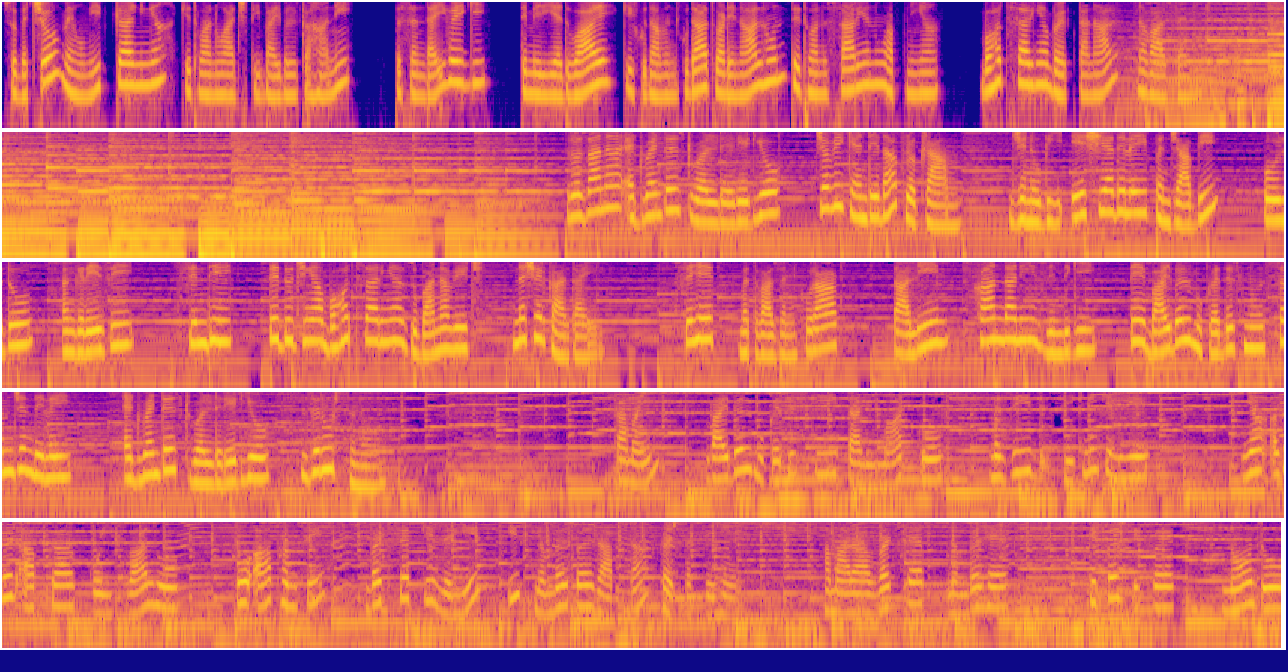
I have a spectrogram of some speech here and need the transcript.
ਸੋ ਬੱਚੋ, ਮੈਂ ਉਮੀਦ ਕਰਨੀਆ ਕਿ ਤੁਹਾਨੂੰ ਅੱਜ ਦੀ ਬਾਈਬਲ ਕਹਾਣੀ ਪਸੰਦ ਆਈ ਹੋਵੇਗੀ ਤੇ ਮੇਰੀ ਇਹ ਦੁਆ ਹੈ ਕਿ ਖੁਦਾਵੰਦ ਖੁਦਾ ਤੁਹਾਡੇ ਨਾਲ ਹੋਣ ਤੇ ਤੁਹਾਨੂੰ ਸਾਰਿਆਂ ਨੂੰ ਆਪਣੀਆਂ ਬਹੁਤ ਸਾਰੀਆਂ ਬਰਕਤਾਂ ਨਾਲ ਨਵਾਜ਼ੇ ਰੋਜ਼ਾਨਾ ਐਡਵੈਂਟਿਸਟ ਵਰਲਡ ਰੇਡੀਓ 24 ਘੰਟੇ ਦਾ ਪ੍ਰੋਗਰਾਮ, ਜਨੂਬੀ ਏਸ਼ੀਆ ਦੇ ਲਈ ਪੰਜਾਬੀ, ਉਰਦੂ, ਅੰਗਰੇਜ਼ੀ, ਸਿੰਧੀ ਤੇ ਦੂਜੀਆਂ ਬਹੁਤ ਸਾਰੀਆਂ ਜ਼ੁਬਾਨਾਂ ਵਿੱਚ ਨਸ਼ਰ ਕਰਦਾ ਹੈ ਸਿਹਤ ਮਤਵਾਜ਼ਨ ਖੁਰਾਕ تعلیم خاندانی زندگی تے بائبل مقدس نو سمجھن دے لئی ایڈوانٹسٹ ورلڈ ریڈیو ضرور سنو سامعین بائبل مقدس کی تعلیمات کو مزید سیکھنے کے لیے یا اگر آپ کا کوئی سوال ہو تو آپ ہم سے واٹس ایپ کے ذریعے اس نمبر پر رابطہ کر سکتے ہیں ہمارا واٹس ایپ نمبر ہے صفر صفر نو دو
